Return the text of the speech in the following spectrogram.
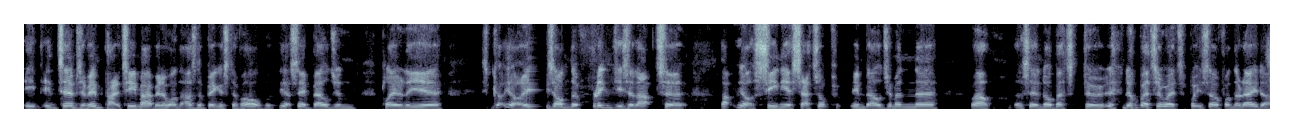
in terms of impact, he might be the one that has the biggest of all. But yeah, say Belgian Player of the Year. He's got you know he's on the fringes of that uh, that you know senior setup in Belgium, and uh, well, I say no better no better way to put yourself on the radar.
